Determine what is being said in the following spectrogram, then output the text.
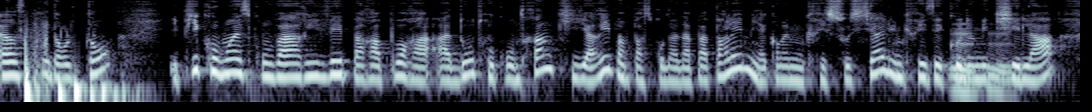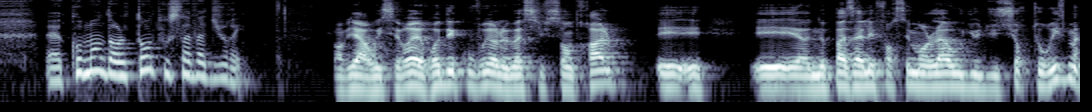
inscrit dans le temps Et puis comment est-ce qu'on va arriver par rapport à, d'autres contraintes qui arrivent, hein, parce qu'on n'en a pas parlé, mais il y a quand même une crise sociale, une crise économique mmh, qui est là. Euh, comment dans le temps tout ça va durer? Jean Viard, oui, c'est vrai, redécouvrir le massif central et, et, ne pas aller forcément là où il y a du surtourisme.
